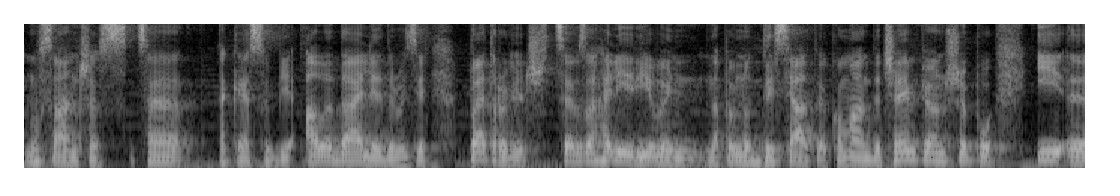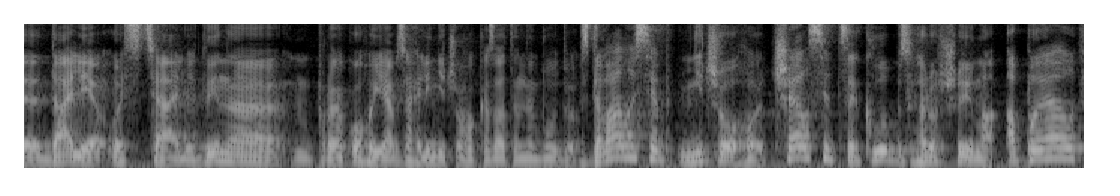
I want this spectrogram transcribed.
ну Санчес, це таке собі. Але далі, друзі, Петрович, це взагалі рівень, напевно, 10-ї команди чемпіоншипу. І е, далі ось ця людина, про якого я взагалі нічого казати не буду. Здавалося б, нічого. Челсі це клуб з грошима. АПЛ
